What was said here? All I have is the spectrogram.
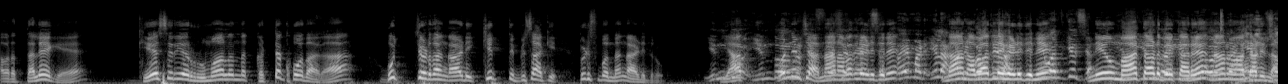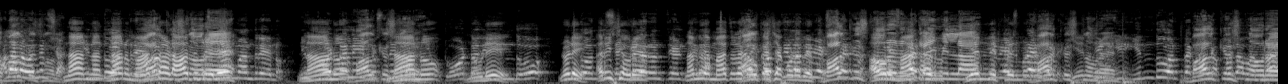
ಅವರ ತಲೆಗೆ ಕೇಸರಿಯ ರುಮಾಲನ್ನ ಕಟ್ಟಕ್ಕೆ ಹೋದಾಗ ಹುಚ್ಚಿಡ್ದಂಗೆ ಆಡಿ ಕಿತ್ತು ಬಿಸಾಕಿ, ಬಿಡಿಸ್ಬಂದಂಗೆ ಬಂದಂಗೆ ಆಡಿದ್ರು. ಒಂದ್ ನಿಮಿಷ ನಾನು ಅವಾಗಲೇ ಹೇಳಿದ್ದೀನಿ. ನಾನು ಅವಾಗಲೇ. ಹೇಳಿದ್ದೀನಿ. ನೀವು ಮಾತಾಡ್ಬೇಕಾದ್ರೆ ನಾನು ಮಾತಾಡಿಲ್ಲ. ನಿಮಿಷ. ನಾನು ನಾನು ಅಂದ್ರೆ ಮಾತಾಡಾದ ಮೇಲೆ ಅಂದ್ರೆ ಏನು? ನಾನು ನಾನು ನೋಡಿ ಹಿಂದೂ, ನೋಡಿ ಹರೀಶ್ ಅವರೇ ನಮಗೆ ಮಾತಾಡಕ್ಕೆ ಅವಕಾಶ ಕೊಡಬೇಕು. ಅವರು ಬಾಲಕೃಷ್ಣ ಅವರೇ. ಹಿಂದೂ ಅಂತ ಬಾಲಕೃಷ್ಣ ಅವರೇ.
